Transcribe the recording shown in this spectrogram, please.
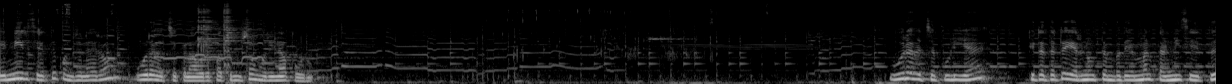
வெந்நீர் சேர்த்து கொஞ்சம் நேரம் ஊற வச்சுக்கலாம். ஒரு பத்து நிமிஷம் ஊறினா போதும். ஊற வச்ச புளியை கிட்டத்தட்ட இரநூத்தம்பது எம்எல் தண்ணி சேர்த்து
